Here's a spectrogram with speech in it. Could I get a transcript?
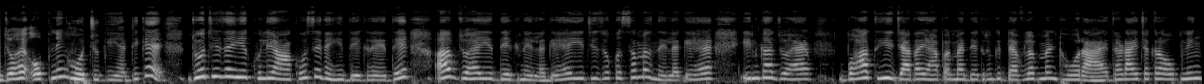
जो है ओपनिंग हो चुकी है, ठीक है? जो चीज़ें ये खुली आँखों से नहीं देख रहे थे, अब जो है ये देखने लगे हैं, ये चीज़ों को समझने लगे हैं। इनका जो है बहुत ही ज़्यादा यहाँ पर मैं देख रही हूँ कि डेवलपमेंट हो रहा है। थर्ड आई चक्र ओपनिंग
